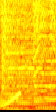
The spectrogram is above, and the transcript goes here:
Yeah!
